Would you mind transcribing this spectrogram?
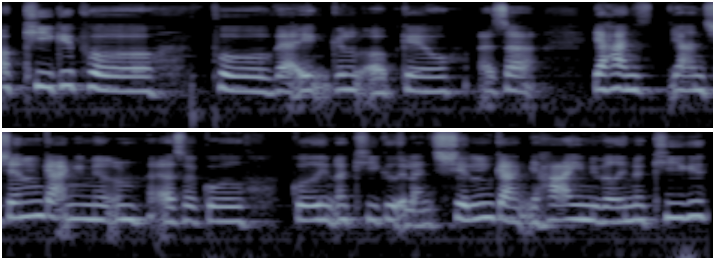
og kigge på, på hver enkelt opgave, altså jeg har en, jeg har en sjældent gang imellem altså gået, gået ind og kigget, eller en sjældent gang, jeg har egentlig været inde og kigge,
